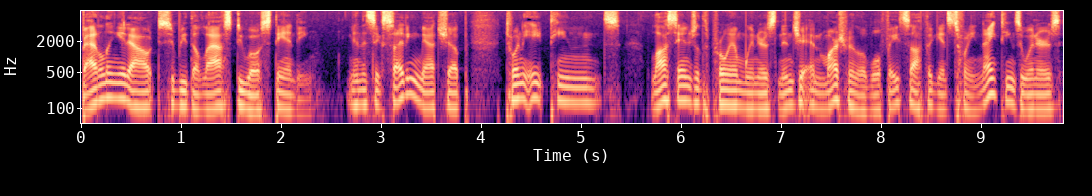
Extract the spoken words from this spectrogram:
battling it out to be the last duo standing. In this exciting matchup, 2018's Los Angeles Pro Am winners Ninja and Marshmello will face off against 2019's winners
